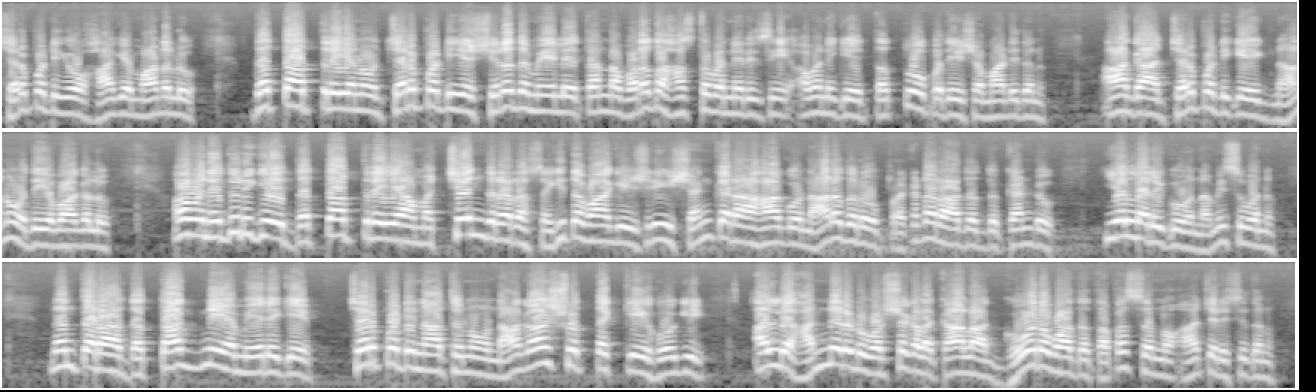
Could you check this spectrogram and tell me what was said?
ಚರಪಟಿಯು ಹಾಗೆ ಮಾಡಲು, ದತ್ತಾತ್ರೇಯನು ಚರಪಟಿಯ ಶಿರದ ಮೇಲೆ ತನ್ನ ವರದ ಹಸ್ತವನ್ನೆರಿಸಿ ಅವನಿಗೆ ತತ್ವೋಪದೇಶ ಮಾಡಿದನು. ಆಗ ಚರಪಟಿಗೆ ಜ್ಞಾನೋದಯವಾಗಲು, ಅವನೆದುರಿಗೆ ದತ್ತಾತ್ರೇಯ ಮಚ್ಚೇಂದ್ರರ ಸಹಿತವಾಗಿ ಶ್ರೀ ಶಂಕರ ಹಾಗೂ ನಾರದರು ಪ್ರಕಟರಾದದ್ದು ಕಂಡು ಎಲ್ಲರಿಗೂ ನಮಿಸುವನು. ನಂತರ ದತ್ತಾಜ್ಞೆಯ ಮೇರೆಗೆ ಚರ್ಪಟಿನಾಥನು ನಾಗಾಶ್ವತ್ಥಕ್ಕೆ ಹೋಗಿ ಅಲ್ಲಿ ಹನ್ನೆರಡು ವರ್ಷಗಳ ಕಾಲ ಘೋರವಾದ ತಪಸ್ಸನ್ನು ಆಚರಿಸಿದನು.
